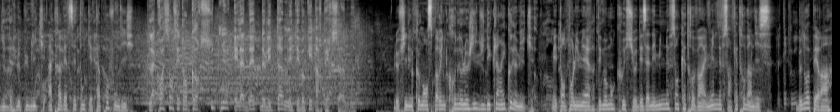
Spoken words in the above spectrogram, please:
guide le public à travers cette enquête approfondie. La croissance est encore soutenue et la dette de l'État n'est évoquée par personne. Le film commence par une chronologie du déclin économique, mettant en lumière des moments cruciaux des années 1980 et 1990. Benoît Perrin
